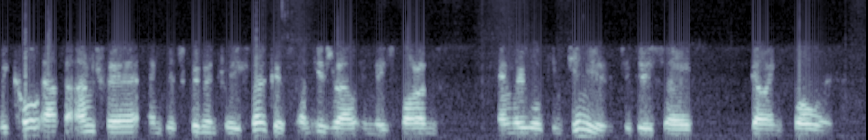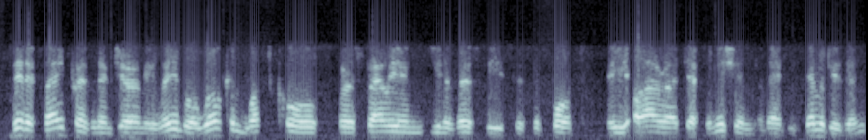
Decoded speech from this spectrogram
We call out the unfair and discriminatory focus on Israel in these forums, and we will continue to do so going forward. ZFA President Jeremy Leibler welcomed Watts' call for Australian universities to support the IHRA definition of anti Semitism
